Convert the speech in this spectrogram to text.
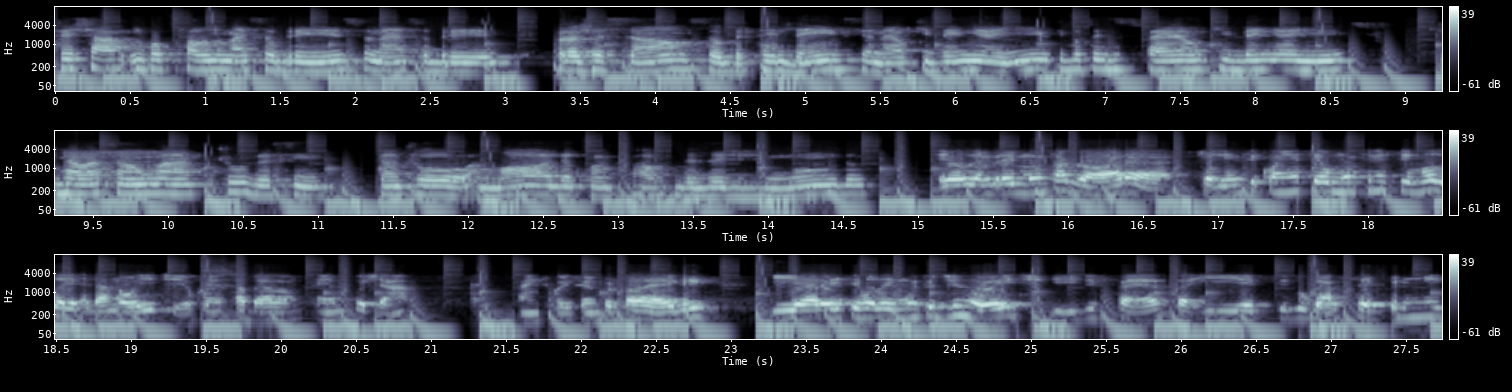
fechasse um pouco falando mais sobre isso, né? Sobre projeção, sobre tendência, né? O que vem aí, o que vocês esperam que venha aí em relação a tudo, assim, tanto a moda quanto aos desejos do mundo. Eu lembrei muito agora que a gente se conheceu muito nesse rolê né, da noite. Eu conheço a Bela há um tempo já. A gente conheceu em Porto Alegre. E era esse rolê muito de noite e de festa. E esse lugar sempre me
